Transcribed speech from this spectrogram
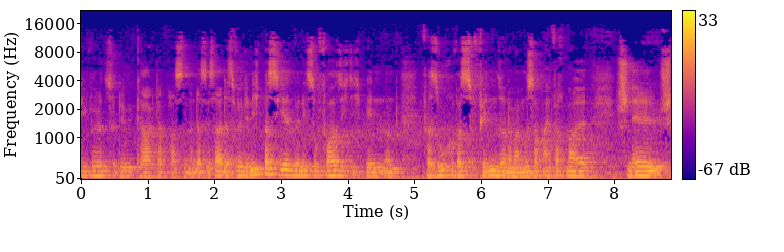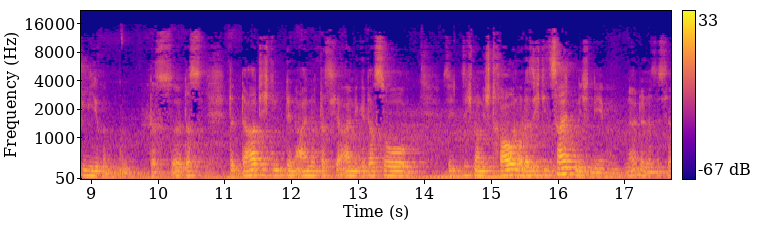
die würde zu dem Charakter passen. Und das ist halt, das würde nicht passieren, wenn ich so vorsichtig bin und versuche, was zu finden, sondern man muss auch einfach mal schnell schmieren. Und das, äh, das, da hatte ich den, Eindruck, dass hier einige das so si- sich noch nicht trauen oder sich die Zeit nicht nehmen. Ne? Denn es ist ja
